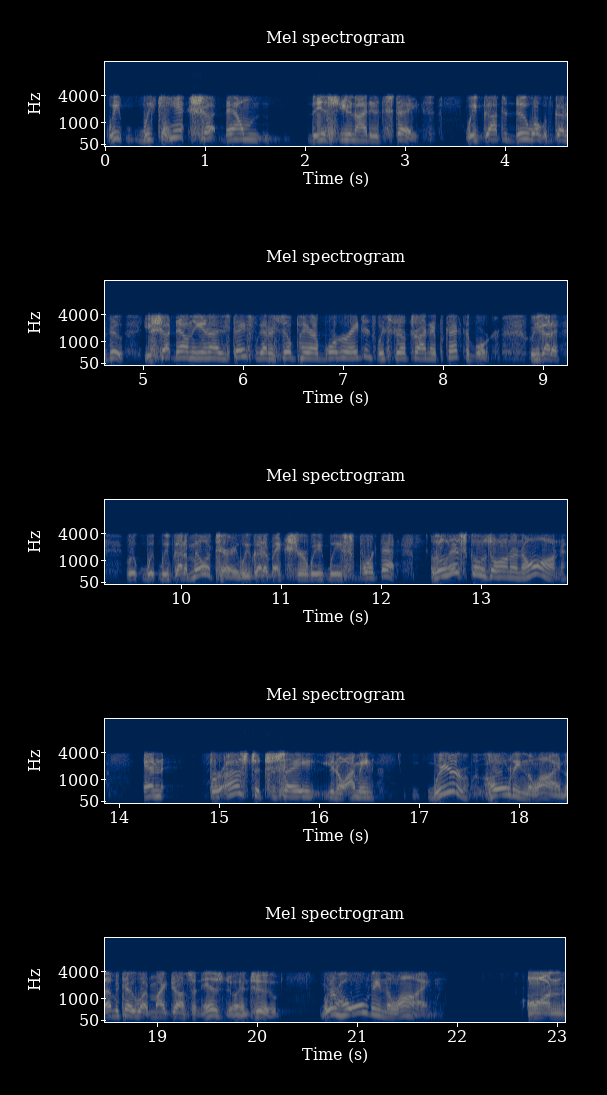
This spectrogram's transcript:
We we can't shut down this United States. We've got to do what we've got to do. You shut down the United States, we've got to still pay our border agents. We're still trying to protect the border. We've got to we, we've got a military. We've got to make sure we, we support that. The list goes on and on. And for us to say, you know, I mean, we're holding the line. Let me tell you what Mike Johnson is doing too. We're holding the line on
